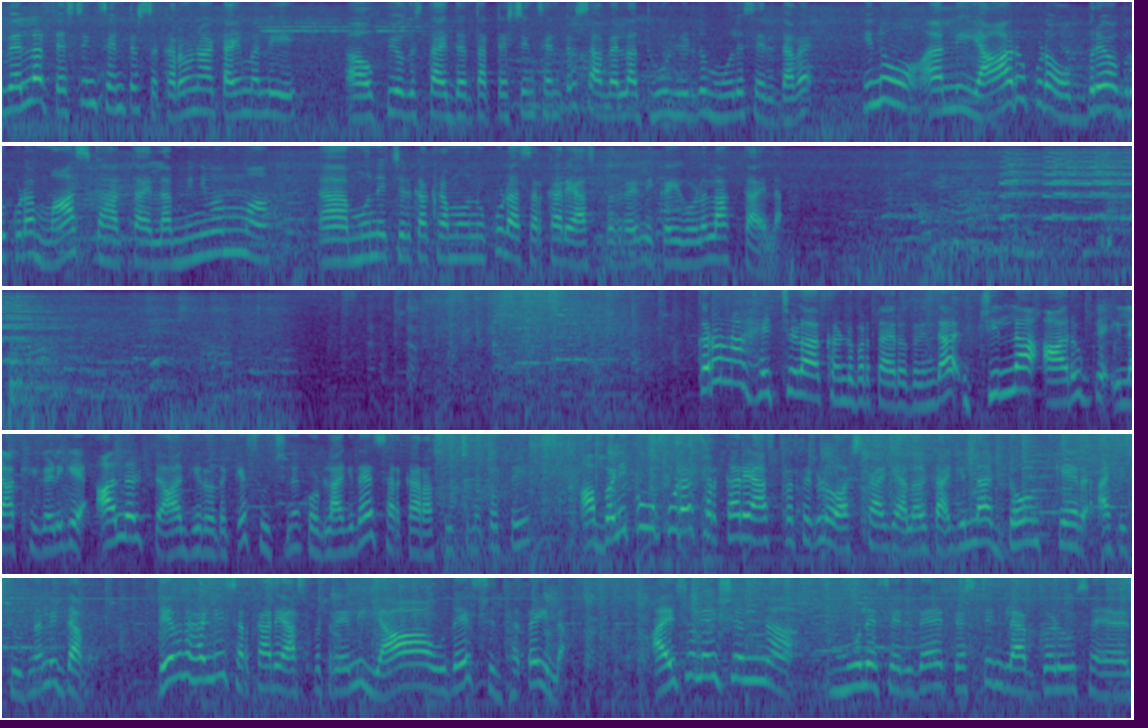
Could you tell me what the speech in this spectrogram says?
ಇವೆಲ್ಲ ಟೆಸ್ಟಿಂಗ್ ಸೆಂಟರ್ಸ್ ಕರೋನಾ ಟೈಮಲ್ಲಿ ಉಪಯೋಗಿಸ್ತಾ ಇದ್ದಂಥ ಟೆಸ್ಟಿಂಗ್ ಸೆಂಟರ್ಸ್ ಅವೆಲ್ಲ ಧೂಳು ಹಿಡಿದು ಮೂಲೆ ಸೇರಿದ್ದಾವೆ. ಇನ್ನು ಅಲ್ಲಿ ಯಾರು ಕೂಡ ಒಬ್ಬರೇ ಒಬ್ಬರು ಕೂಡ ಮಾಸ್ಕ್ ಹಾಕ್ತಾ ಇಲ್ಲ. ಮಿನಿಮಮ್ ಮುನ್ನೆಚ್ಚರಿಕಾ ಕ್ರಮವನ್ನು ಕೂಡ ಸರ್ಕಾರಿ ಆಸ್ಪತ್ರೆಯಲ್ಲಿ ಕೈಗೊಳ್ಳಲಾಗ್ತಾ ಇಲ್ಲ. ಹೆಚ್ಚಳ ಕಂಡು ಬರ್ತಾ ಇರೋದ್ರಿಂದ ಜಿಲ್ಲಾ ಆರೋಗ್ಯ ಇಲಾಖೆಗಳಿಗೆ ಅಲರ್ಟ್ ಆಗಿರೋದಕ್ಕೆ ಸೂಚನೆ ಕೊಡಲಾಗಿದೆ. ಸರ್ಕಾರ ಸೂಚನೆ ಕೊಟ್ಟು, ಆ ಬಳಿಕವೂ ಕೂಡ ಸರ್ಕಾರಿ ಆಸ್ಪತ್ರೆಗಳು ಅಷ್ಟಾಗಿ ಅಲರ್ಟ್ ಆಗಿಲ್ಲ. ಡೋಂಟ್ ಕೇರ್ ಆಟಿಟ್ಯೂಡ್ನಲ್ಲಿದ್ದಾವೆ ದೇವನಹಳ್ಳಿ ಸರ್ಕಾರಿ ಆಸ್ಪತ್ರೆಯಲ್ಲಿ ಯಾವುದೇ ಸಿದ್ಧತೆ ಇಲ್ಲ. ಐಸೋಲೇಷನ್ ಮೂಲೆ ಸೇರಿದೆ. ಟೆಸ್ಟಿಂಗ್ ಲ್ಯಾಬ್ಗಳು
